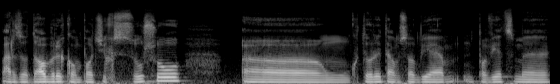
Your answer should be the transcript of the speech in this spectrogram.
bardzo dobry kompocik z suszu, który tam sobie, powiedzmy,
